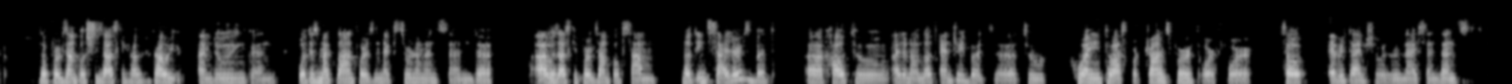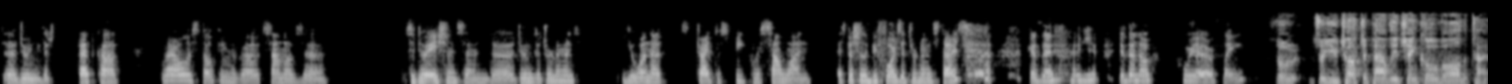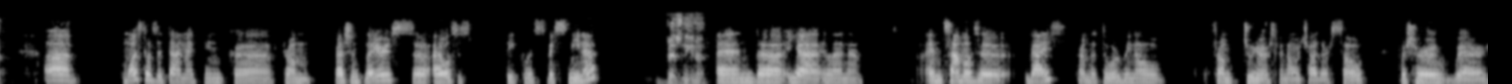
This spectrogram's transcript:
so for example, she's asking how how I'm doing and what is my plan for the next tournaments, and uh, I was asking, for example, some not insiders, but uh, how to I don't know not entry but uh, to who I need to ask for transport or for so every time she was really nice and then uh, during the Fed Cup we're always talking about some of the situations and uh, during the tournament you want to try to speak with someone especially before the tournament starts because then you, you don't know who you're playing so so you talk to Pavlyuchenkova all the time uh, most of the time, I think uh, from Russian players, uh, I also speak with Vesnina. Vesnina. And uh, yeah, Elena. And some of the guys from the tour we know from juniors we know each other. So for sure we're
